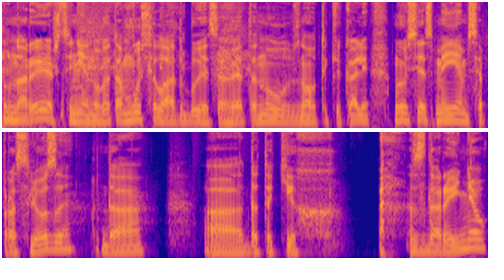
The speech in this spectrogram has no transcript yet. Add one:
Ну нарэшце не ну гэта мусіла адбыцца. Гэта ну зноў такі калі мы ўсе смяемся пра слёзы да а, да таких здарэнняў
